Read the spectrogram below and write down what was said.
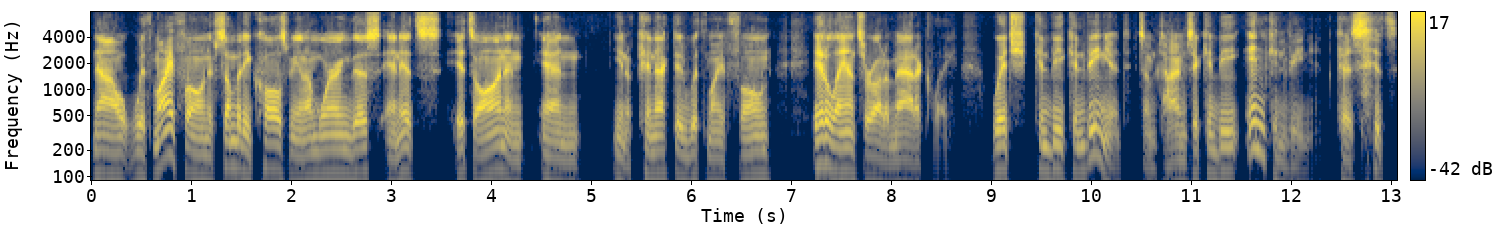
Now, with my phone, if somebody calls me and I'm wearing this and it's it's on and, and you know, connected with my phone, it'll answer automatically, which can be convenient. Sometimes it can be inconvenient because it's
